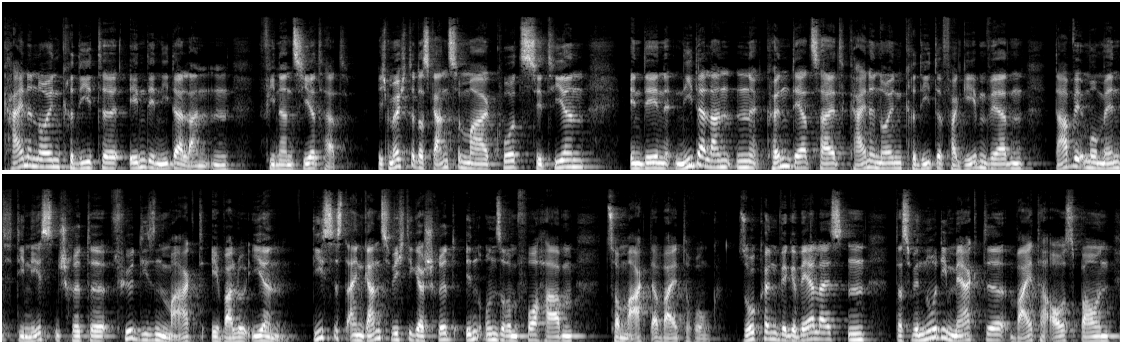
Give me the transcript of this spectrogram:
keine neuen Kredite in den Niederlanden finanziert hat. Ich möchte das Ganze mal kurz zitieren. In den Niederlanden können derzeit keine neuen Kredite vergeben werden, da wir im Moment die nächsten Schritte für diesen Markt evaluieren. Dies ist ein ganz wichtiger Schritt in unserem Vorhaben zur Markterweiterung. So können wir gewährleisten, dass wir nur die Märkte weiter ausbauen,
